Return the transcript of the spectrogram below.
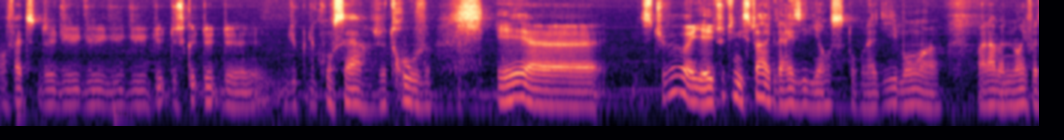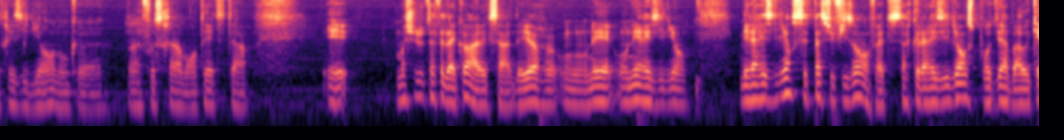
en fait de, du, du, du, de, du concert, je trouve. Et euh, si tu veux, il y a eu toute une histoire avec la résilience. Donc on a dit bon, euh, voilà, maintenant il faut être résilient, donc euh, il faut se réinventer, etc. Et moi je suis tout à fait d'accord avec ça. D'ailleurs, on est, on est résilient. Mais la résilience, c'est pas suffisant en fait. C'est-à-dire que la résilience pour dire bah ok,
